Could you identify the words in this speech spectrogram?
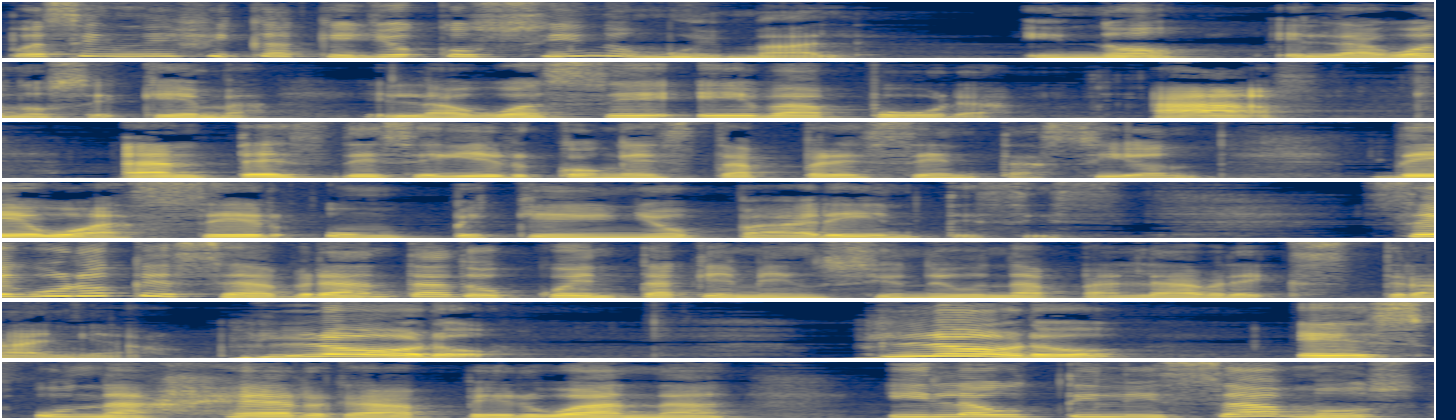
Pues significa que yo cocino muy mal. Y no, el agua no se quema, el agua se evapora. Ah, antes de seguir con esta presentación, debo hacer un pequeño paréntesis. Seguro que se habrán dado cuenta que mencioné una palabra extraña, floro. Floro es una jerga peruana y la utilizamos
